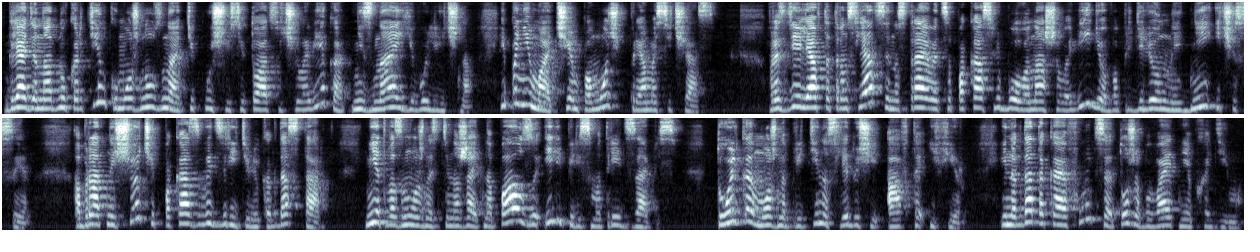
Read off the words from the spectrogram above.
Глядя на одну картинку, можно узнать текущую ситуацию человека, не зная его лично, и понимать, чем помочь прямо сейчас. В разделе автотрансляции настраивается показ любого нашего видео в определенные дни и часы. Обратный счетчик показывает зрителю, когда старт. Нет возможности нажать на паузу или пересмотреть запись. Только можно прийти на следующий автоэфир. Иногда такая функция тоже бывает необходима.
